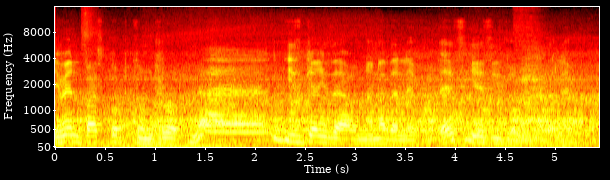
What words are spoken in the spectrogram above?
Even passport control. These guys are on another level. SCS is on another level.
